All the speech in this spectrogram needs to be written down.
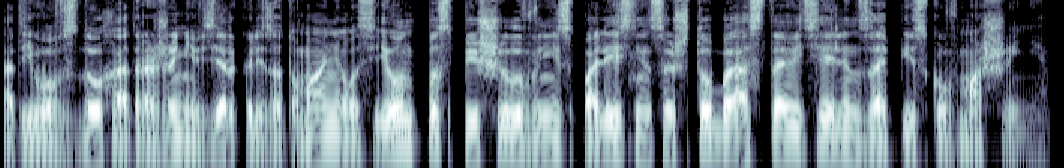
От его вздоха отражение в зеркале затуманилось, и он поспешил вниз по лестнице, чтобы оставить Эллен записку в машине.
